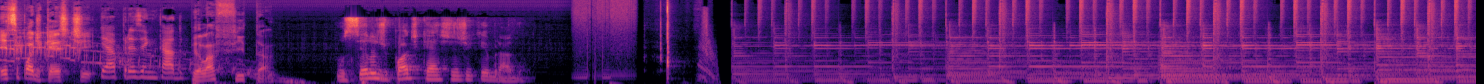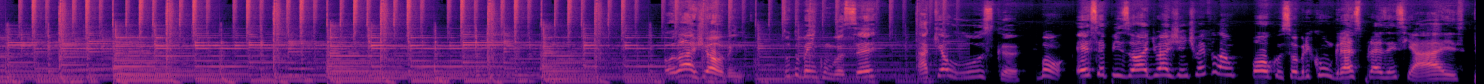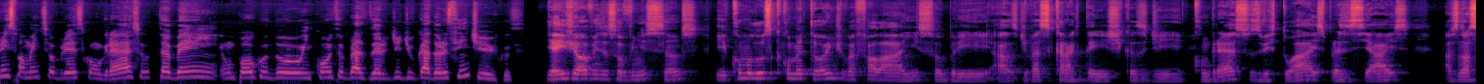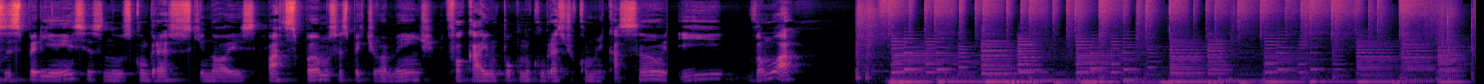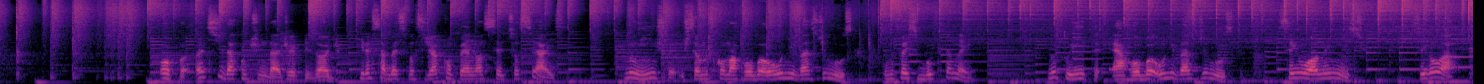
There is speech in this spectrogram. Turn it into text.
Esse podcast é apresentado pela Fita, o selo de podcasts de quebrada. Olá, jovem! Tudo bem com você? Aqui é o Lusca. Bom, esse episódio a gente vai falar um pouco sobre congressos presenciais, principalmente sobre esse congresso, também um pouco do Encontro Brasileiro de Divulgadores Científicos. E aí, jovens, eu sou Vinícius Santos, e como o Lusca comentou, a gente vai falar aí sobre as diversas características de congressos virtuais, presenciais, as nossas experiências nos congressos que nós participamos, respectivamente, focar aí um pouco no congresso de comunicação e vamos lá. Opa, antes de dar continuidade ao episódio, queria saber se você já acompanha nossas redes sociais. No Insta, estamos como arroba Universo de Lusca, e no Facebook também. No Twitter é arroba Universo de Lusca, sem o O no início. Sigam lá!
